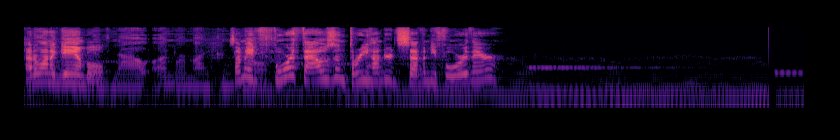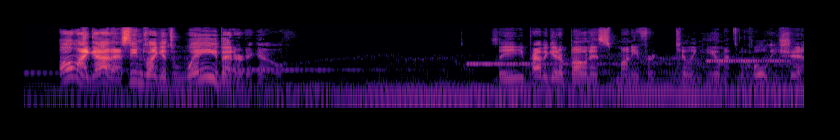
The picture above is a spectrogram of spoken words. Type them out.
I don't wanna gamble. Now under my control. So I made 4,374 there? Oh my god, that seems like it's way better to go. So you probably get a bonus money for killing humans, but holy shit.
